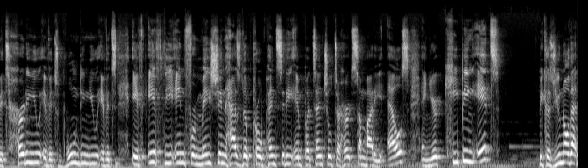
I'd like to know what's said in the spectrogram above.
it's hurting you, if it's wounding you, if it's if if the information has the propensity and potential to hurt somebody else and you're keeping it because you know that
